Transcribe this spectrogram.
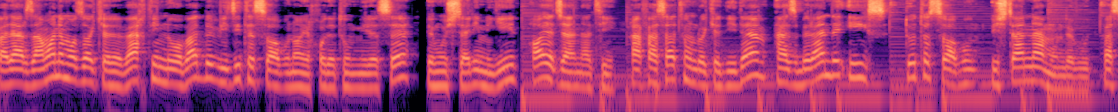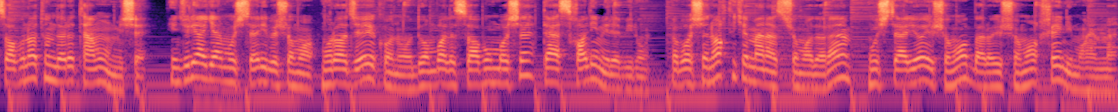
و در زمان مذاکره وقتی نوبت به ویزیت صابونای خودتون می‌رسه به مشتری میگید آیا جنتی قفستون رو که دیدم از برند X دو تا صابون بیشتر نمونده بود و صابوناتون داره تموم میشه. اینجوری اگر مشتری به شما مراجعه کنه و دنبال صابون باشه دست خالی میره بیرون. و با شناختی که من از شما دارم مشتری های شما برای شما خیلی مهمن.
